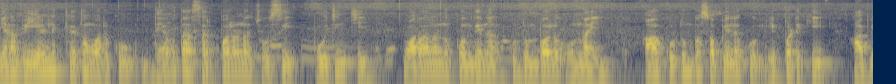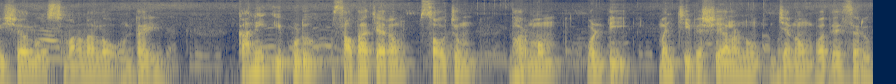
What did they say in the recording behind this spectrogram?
ఎనభై ఏళ్ళ క్రితం వరకు దేవతా సర్పాలను చూసి పూజించి వరాలను పొందిన కుటుంబాలు ఉన్నాయి. ఆ కుటుంబ సభ్యులకు ఇప్పటికీ ఆ విషయాలు స్మరణలో ఉంటాయి. కానీ ఇప్పుడు సదాచారం శౌచం ధర్మం వంటి మంచి విషయాలను జనం వదిలేశారు.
